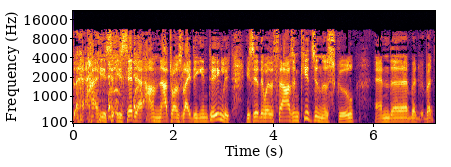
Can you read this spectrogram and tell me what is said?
he, he said, uh, I'm now translating into English. He said there were a thousand kids in the school, and uh, but but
